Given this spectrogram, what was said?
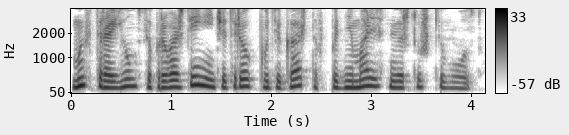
мы втроем в сопровождении четырех бодигардов поднимались на вертушке в воздух.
